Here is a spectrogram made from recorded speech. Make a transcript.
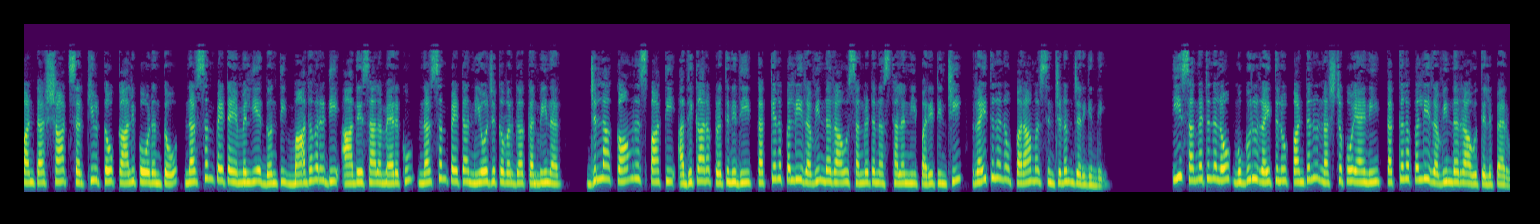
పంట షార్ట్ సర్క్యూట్తో కాలిపోవడంతో నర్సంపేట ఎమ్మెల్యే దొంతి మాధవరెడ్డి ఆదేశాల మేరకు నర్సంపేట నియోజకవర్గ కన్వీనర్ జిల్లా కాంగ్రెస్ పార్టీ అధికార ప్రతినిధి తక్కెలపల్లి రవీందర్రావు సంఘటన స్థలాన్ని పర్యటించి రైతులను పరామర్శించడం జరిగింది. ఈ సంఘటనలో ముగ్గురు రైతులు పంటలు నష్టపోయాయని తక్కలపల్లి రవీందర్రావు తెలిపారు.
